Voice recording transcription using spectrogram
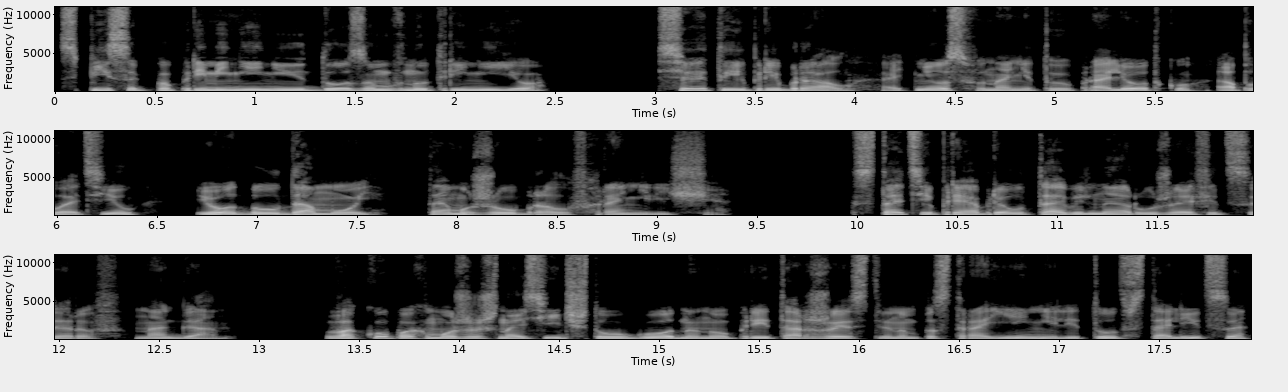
список по применению дозам внутри нее. Все это и прибрал, отнес в нанятую пролетку, оплатил и отбыл домой, там уже убрал в хранилище. Кстати, приобрел табельное оружие офицеров, наган. В окопах можешь носить что угодно, но при торжественном построении или тут, в столице,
